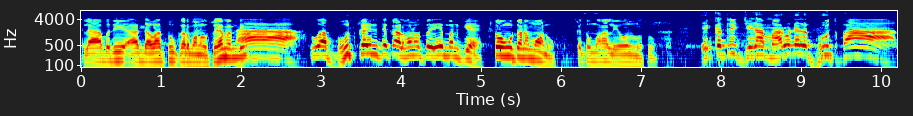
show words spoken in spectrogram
એટલે આ બધી આ દવા તું કરવાનો છું એમ એમની હા. તું આ ભૂત કઈ રીતે કાઢવાનો તો એ મન કે. તો હું તને માનું કે તું મારા લેવલનું છું. એકત્રીસ જેડા મારું ને એટલે ભૂત બાર.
